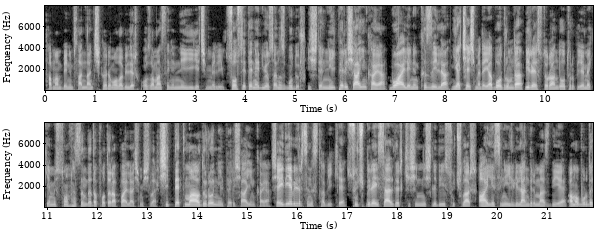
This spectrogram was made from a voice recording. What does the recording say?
Tamam benim senden çıkarım olabilir. O zaman seninle iyi geçinmeliyim. Sosyete ne diyorsanız budur. İşte Nilperi Şahinkaya bu ailenin kızıyla ya Çeşme'de ya Bodrum'da bir restoranda oturup yemek yemiş sonrasında da fotoğraf paylaşmışlar. Şiddet mağduru Nilperi Şahinkaya. Şey diyebilirsiniz tabii ki. Suç bireyseldir. Kişinin işlediği suçlar ailesini ilgilendirmez diye. Ama burada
